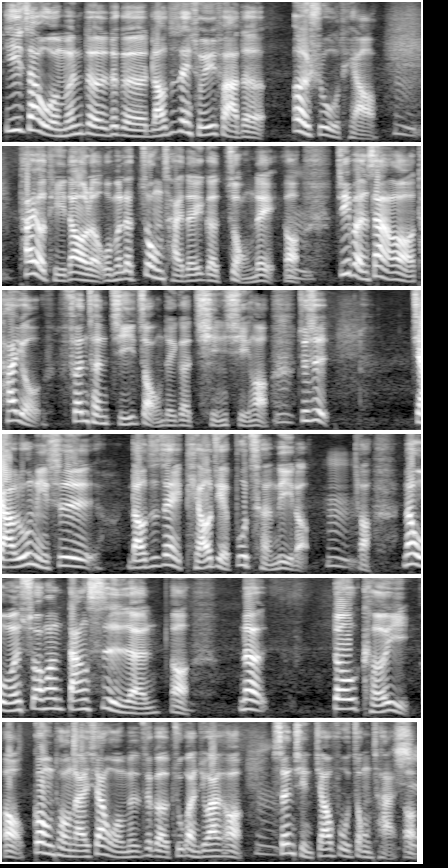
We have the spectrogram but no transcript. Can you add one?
依照我们的这个劳资争议处理法的。二十五条，嗯，它有提到了我们的仲裁的一个种类哦，嗯、基本上哦，它有分成几种的一个情形哦，嗯、就是假如你是劳资争议调解不成立了，嗯，哦，那我们双方当事人哦，那都可以哦，共同来向我们这个主管机关哦，嗯、申请交付仲裁哦，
